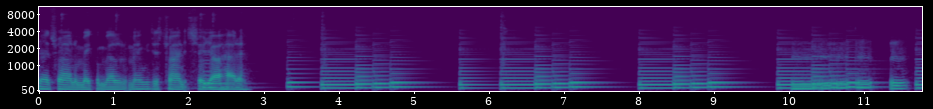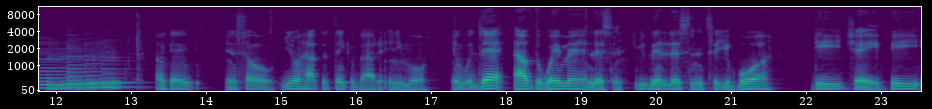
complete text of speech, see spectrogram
We're not trying to make a melody, man. We're just trying to show y'all mm-hmm. how to mm-hmm. Okay, and so you don't have to think about it anymore. And with that out the way, man, listen, you've been listening to your boy DJ B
